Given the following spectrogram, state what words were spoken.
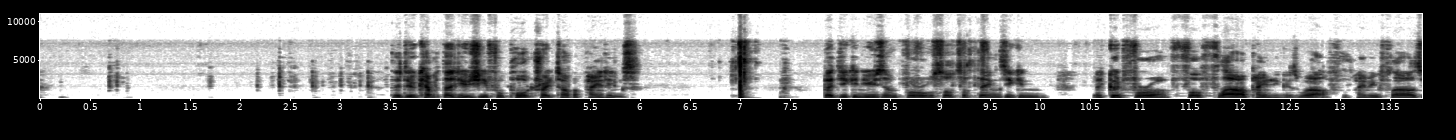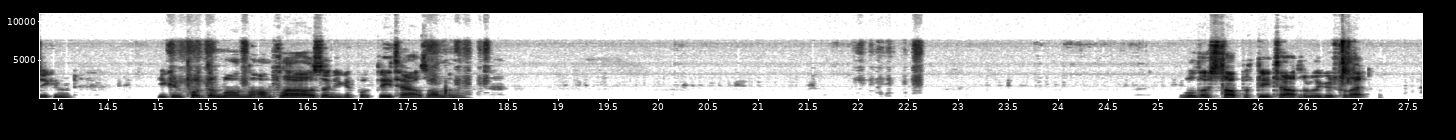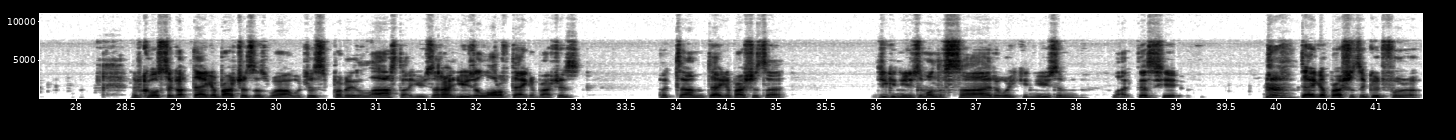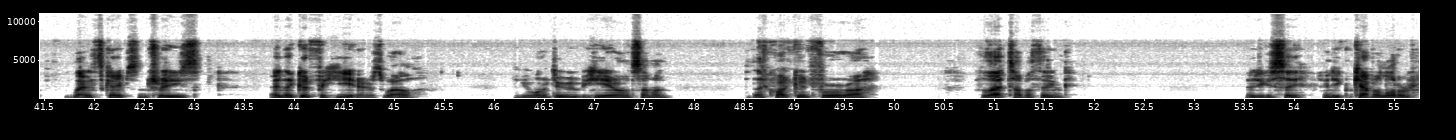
they do come. They're usually for portrait type of paintings, but you can use them for all sorts of things. You can. They're good for for flower painting as well. For painting flowers, you can you can put them on on flowers and you can put details on them. All those type of details are really good for that. And of course, I've got dagger brushes as well, which is probably the last I use. I don't use a lot of dagger brushes, but um, dagger brushes are, you can use them on the side or you can use them like this here. dagger brushes are good for landscapes and trees, and they're good for here as well. If you want to do here on someone, but they're quite good for uh, for that type of thing as you can see and you can cover a lot of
